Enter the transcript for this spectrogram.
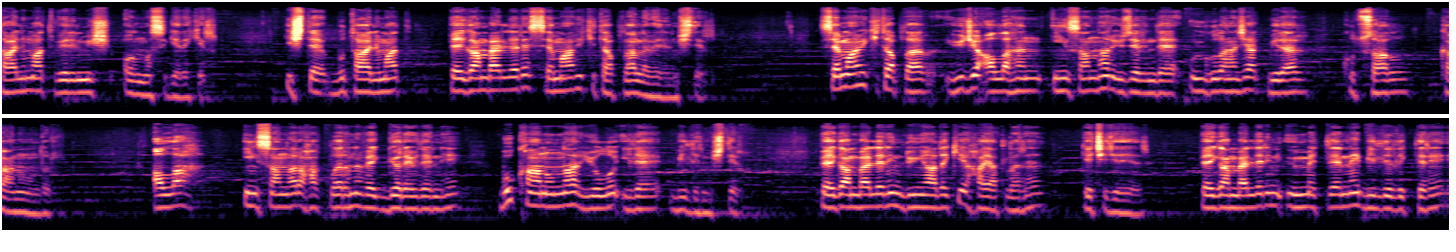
talimat verilmiş olması gerekir. İşte bu talimat peygamberlere semavi kitaplarla verilmiştir. Semavi kitaplar Yüce Allah'ın insanlar üzerinde uygulanacak birer kutsal kanunudur. Allah insanlara haklarını ve görevlerini bu kanunlar yolu ile bildirmiştir. Peygamberlerin dünyadaki hayatları geçicidir. Peygamberlerin ümmetlerine bildirdikleri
